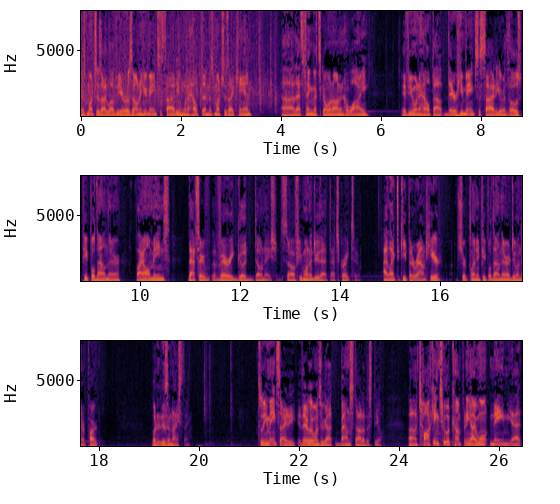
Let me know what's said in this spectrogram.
as much as I love the Arizona Humane Society and want to help them as much as I can, uh, that thing that's going on in Hawaii, if you want to help out their Humane Society or those people down there, by all means, that's a, a very good donation. So if you want to do that, that's great too. I like to keep it around here. I'm sure plenty of people down there are doing their part, but it is a nice thing. So the Humane Society, they're the ones who got bounced out of this deal. Uh, talking to a company I won't name yet,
